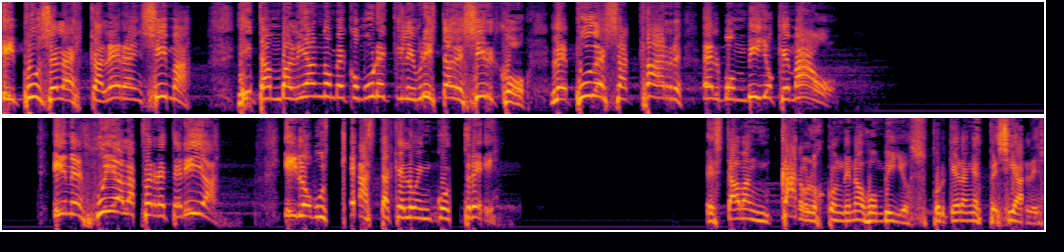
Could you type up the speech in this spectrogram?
y puse la escalera encima y tambaleándome como un equilibrista de circo, le pude sacar el bombillo quemado. Y me fui a la ferretería y lo busqué hasta que lo encontré. Estaban caros los condenados bombillos porque eran especiales.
